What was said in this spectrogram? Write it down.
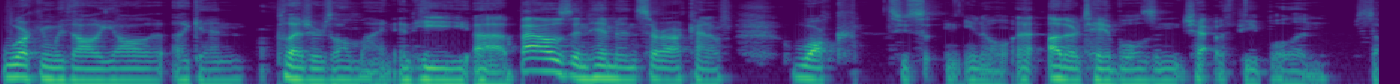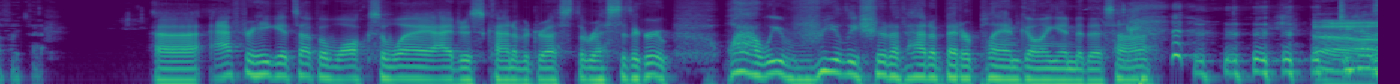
working with all y'all again. Pleasure's all mine. And he uh, bows, and him and Sarah kind of walk to you know uh, other tables and chat with people and stuff like that. Uh, after he gets up and walks away, I just kind of address the rest of the group. Wow, we really should have had a better plan going into this, huh? Do you, guys,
